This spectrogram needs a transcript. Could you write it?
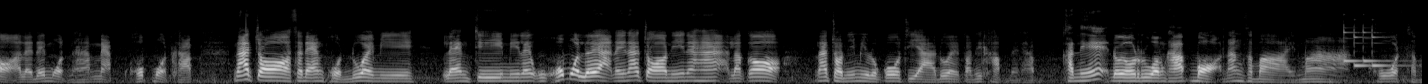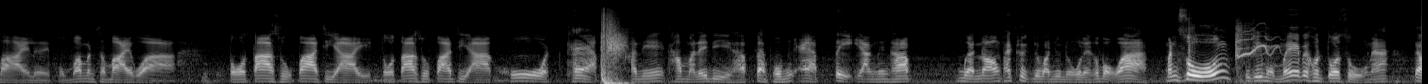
ต่ออะไรได้หมดนะฮะแมปครบหมดครับ หน้าจอแสดงผลด้วยมีแรง G มีอะไรครบหมดเลยอะในหน้าจอนี้นะฮะแล้วก็หน้าจอนี้มีโลโก้ GR ด้วยตอนที่ขับนะครับคันนี้โดยรวมครับเบาะนั่งสบายมากโคตรสบายเลย ผมว่ามันสบายกว่าโตต้าซูเปอร์ GR อีกโตต้าซูเปอร์ GR โคตรแคบ คันนี้ทำมาได้ดีครับ แต่ผมแอบติอย่างหนึ่งครับ เหมือนน้องแพทริกเดวันยูโนเลยเขาบอกว่า มันสูง จริงๆ ผมไม่ได้เป็นคนตัวสูงนะ แต่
